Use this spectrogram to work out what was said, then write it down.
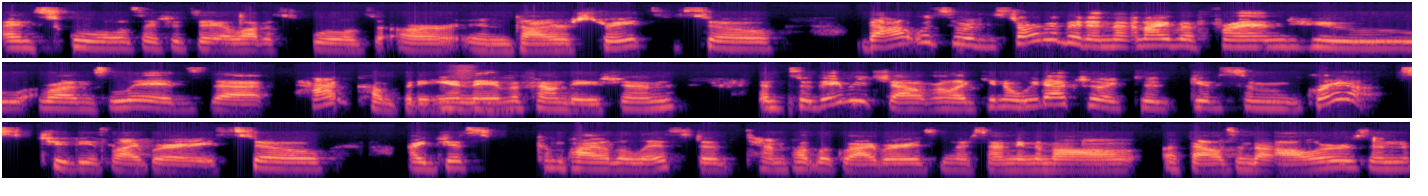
and schools. I should say a lot of schools are in dire straits. So that was sort of the start of it. And then I have a friend who runs Lids, that hat company, and they have mm-hmm. a foundation. And so they reached out and were like, you know, we'd actually like to give some grants to these libraries. So I just compiled a list of 10 public libraries and they're sending them all a thousand dollars. And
